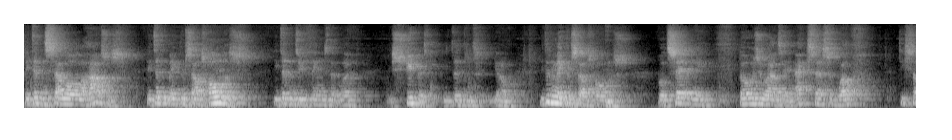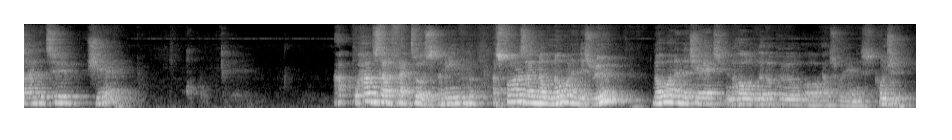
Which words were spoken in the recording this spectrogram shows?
They didn't sell all the houses. They didn't make themselves homeless. They didn't do things that were stupid. They didn't, you know, they didn't make themselves homeless. But certainly those who had excess of wealth decided to share. How does that affect us? I mean, as far as I know, no one in this room, no one in the church in the whole of Liverpool or elsewhere in this country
